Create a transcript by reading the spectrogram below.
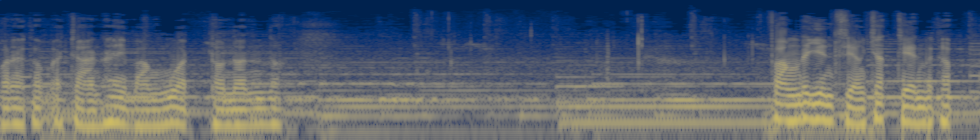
ก็ได้ครับอาจารย์ให้บางงวดเท่านั้นนะฟังได้ยินเสียงชัดเจนไหมครับ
